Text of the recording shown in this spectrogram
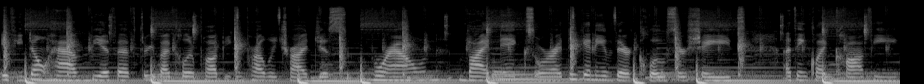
if you don't have BFF3 by ColourPop, you can probably try just Brown by NYX, or I think any of their closer shades. I think like Coffee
